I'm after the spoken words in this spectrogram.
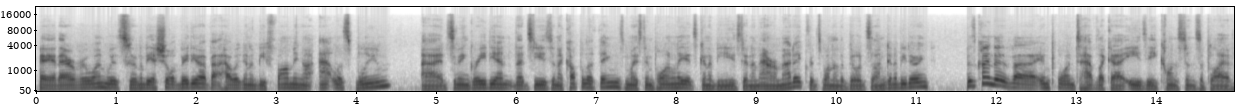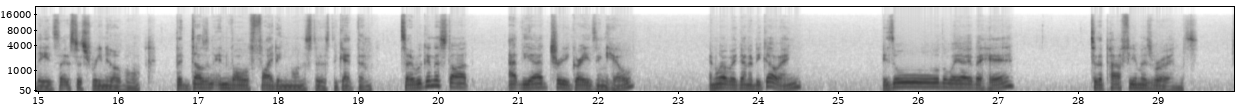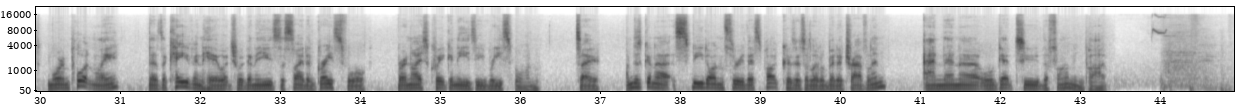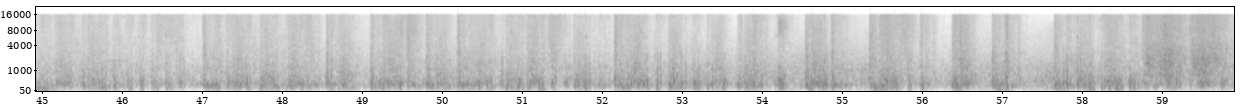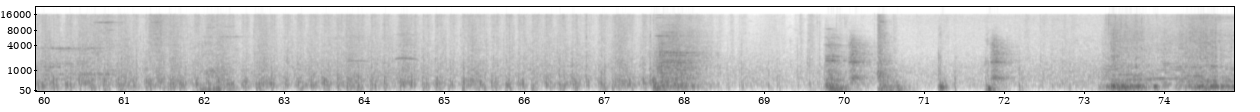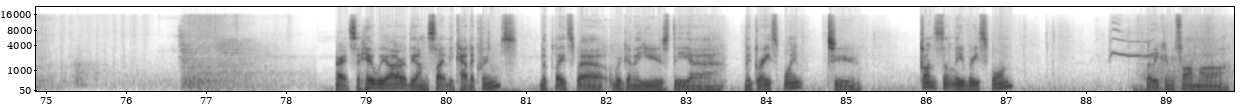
Hey there everyone, it's going to be a short video about how we're going to be farming our Altus Bloom. Uh, it's an ingredient that's used in a couple of things. Most importantly, it's going to be used in an aromatic. That's one of the builds that I'm going to be doing. It's kind of uh, important to have like a easy, constant supply of these that's just renewable. That doesn't involve fighting monsters to get them. So we're going to start at the Erdtree Grazing Hill. And where we're going to be going is all the way over here to the Perfumer's Ruins. More importantly, there's a cave in here which we're going to use the Site of Grace for, for a nice quick and easy respawn. So I'm just going to speed on through this part because it's a little bit of traveling, and then uh, we'll get to the farming part. Alright, so here we are at the Unsightly Catacombs, the place where we're going to use the uh, the Grace Point to constantly respawn, so we can farm our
